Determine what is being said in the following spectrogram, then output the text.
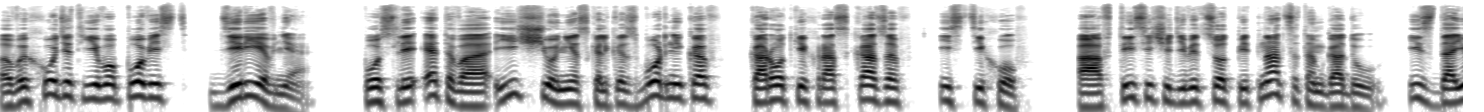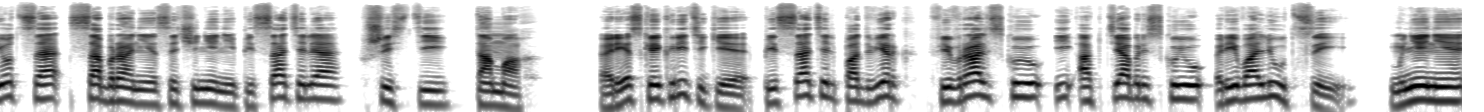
выходит его повесть «Деревня». После этого еще несколько сборников коротких рассказов и стихов. А в 1915 году издается собрание сочинений писателя в шести томах. Резкой критике писатель подверг февральскую и октябрьскую революции. Мнение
